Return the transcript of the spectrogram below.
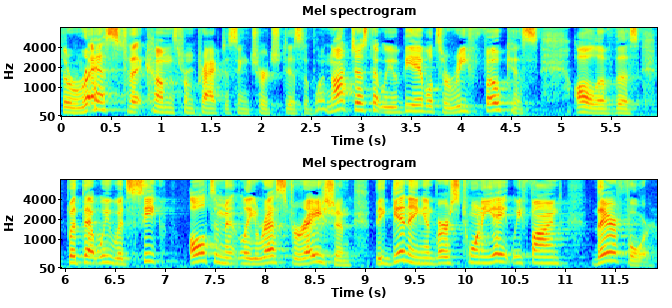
the rest that comes from practicing church discipline, not just that we would be able to refocus all of this, but that we would seek ultimately restoration. Beginning in verse 28, we find, therefore,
